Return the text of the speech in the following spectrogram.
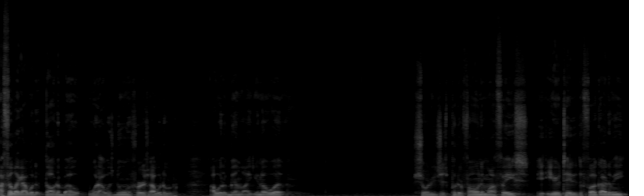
I feel like I would have thought about what I was doing first. I would have I would have been like, you know what? Shorty just put her phone in my face. It irritated the fuck out of me.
